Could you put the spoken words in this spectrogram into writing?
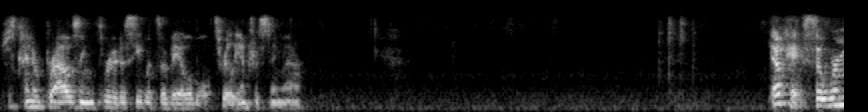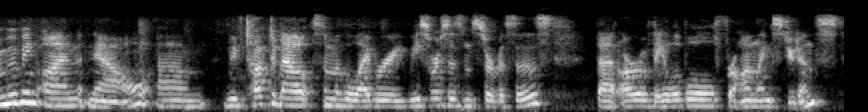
just kind of browsing through to see what's available. It's really interesting there. Okay, so we're moving on now. Um, we've talked about some of the library resources and services that are available for online students.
